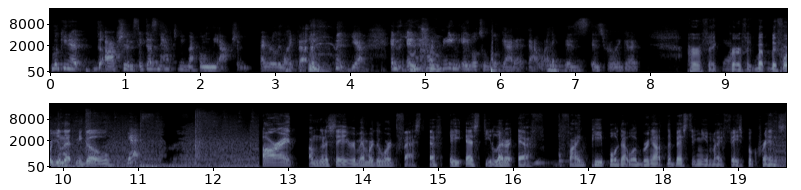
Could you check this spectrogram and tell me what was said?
looking at the options, it doesn't have to be my only option. I really like that. yeah, and so and ha- being able to look at it that way is is really good. Perfect, yeah. perfect. But before you let me go, yes all right. I'm going to say, remember the word fast, F A S T, letter F. Find people that will bring out the best in you, my Facebook friends,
